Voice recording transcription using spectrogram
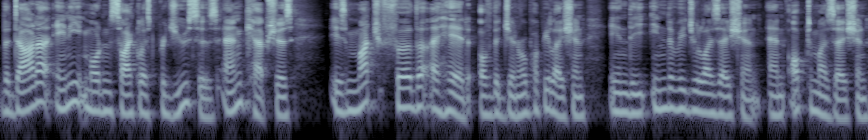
the data any modern cyclist produces and captures is much further ahead of the general population in the individualization and optimization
